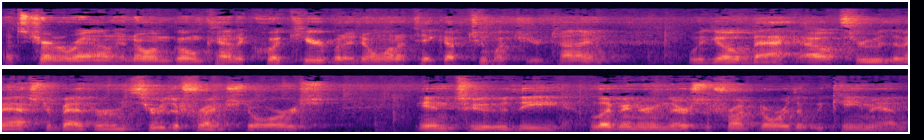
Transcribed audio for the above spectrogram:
Let's turn around. I know I'm going kind of quick here, but I don't want to take up too much of your time. We go back out through the master bedroom, through the French doors, into the living room. There's the front door that we came in.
